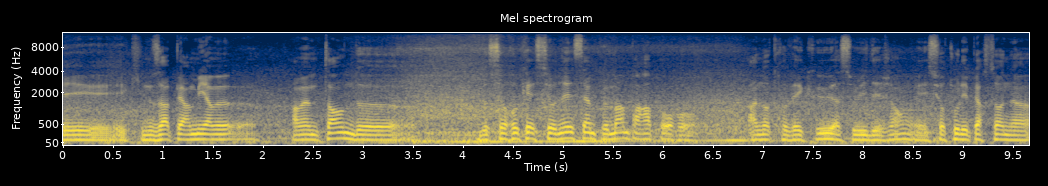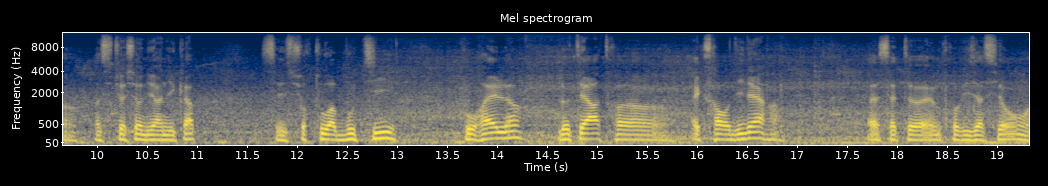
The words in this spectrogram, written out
et, qui nous a permis en même temps de, se re-questionner simplement par rapport à notre vécu, à celui des gens et surtout les personnes en situation de handicap. C'est surtout abouti pour elles le théâtre euh, extraordinaire, euh, cette euh, improvisation.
